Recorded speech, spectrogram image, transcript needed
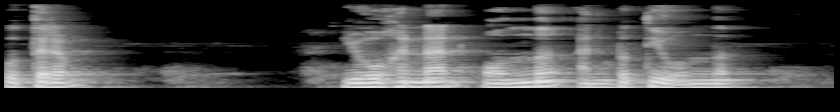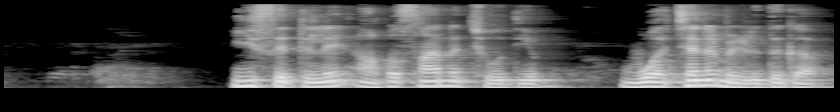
ഉത്തരം യോഹന്നാൻ ഒന്ന് അൻപത്തി ഒന്ന് ഈ സെറ്റിലെ അവസാന ചോദ്യം വചനം എഴുതുക.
